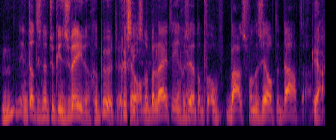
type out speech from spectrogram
En dat is natuurlijk in Zweden gebeurd. Er is heel ander beleid ingezet op, op basis van dezelfde data. Ja. Dus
